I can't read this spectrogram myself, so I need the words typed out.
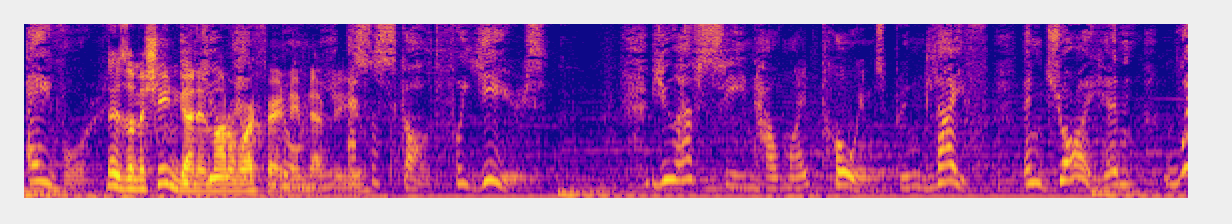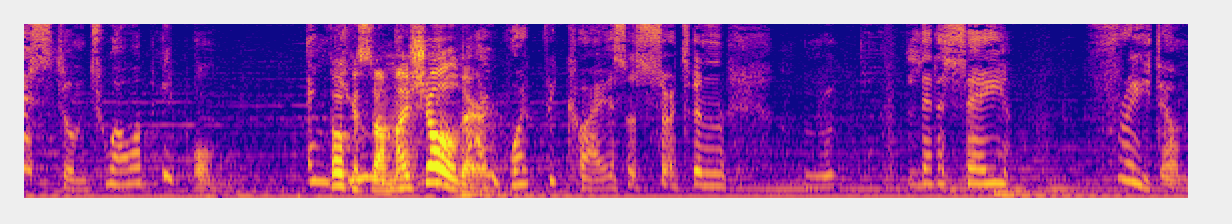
Eivor. There's a machine gun in Modern Warfare named after you. As a skald for years. You have seen how my poems bring life and joy and wisdom to our people. And Focus on my shoulder. My work requires a certain, let us say, freedom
